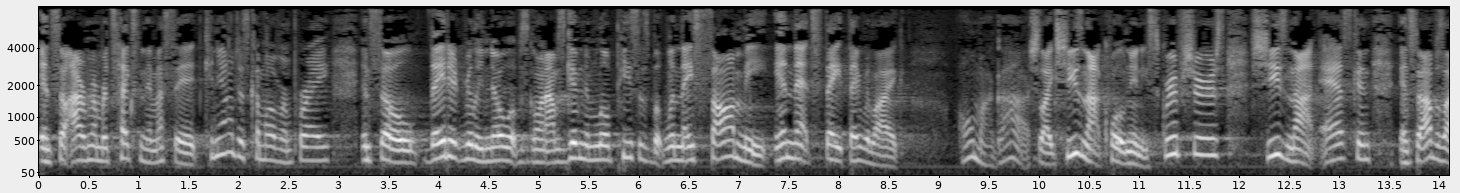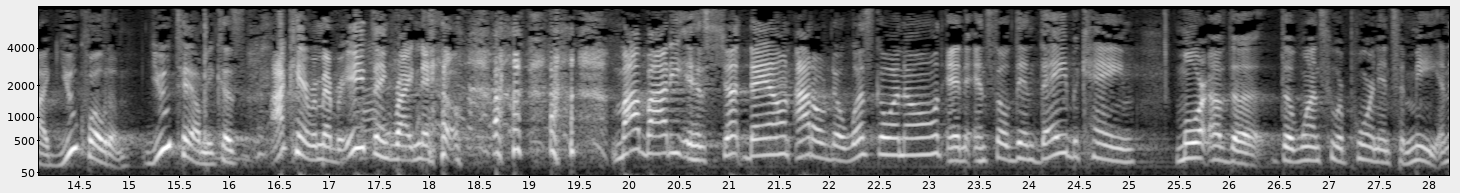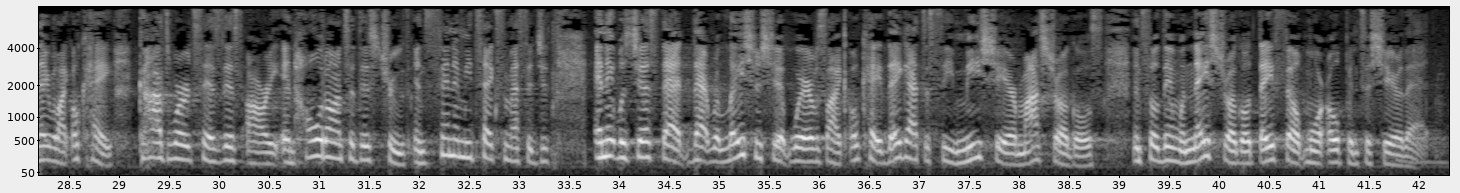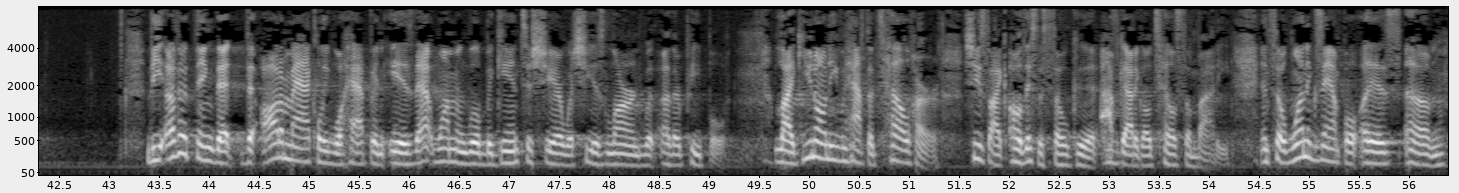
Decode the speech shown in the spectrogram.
And so I remember texting them. I said, can y'all just come over and pray? And so they didn't really know what was going on. I was giving them little pieces, but when they saw me in that state, they were like, oh my gosh, like she's not quoting any scriptures. She's not asking. And so I was like, you quote them. You tell me because I can't remember anything right now. my body is shut down. I don't know what's going on. And, and so then they became more of the, the ones who are pouring into me. And they were like, okay, God's word says this, Ari, and hold on to this truth and sending me text messages. And it was just that, that relationship where it was like, okay, they got to see me share my struggles. And so then when they struggled, they felt more open to share that. The other thing that, that automatically will happen is that woman will begin to share what she has learned with other people. Like you don't even have to tell her. She's like, oh, this is so good. I've got to go tell somebody. And so one example is, um,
